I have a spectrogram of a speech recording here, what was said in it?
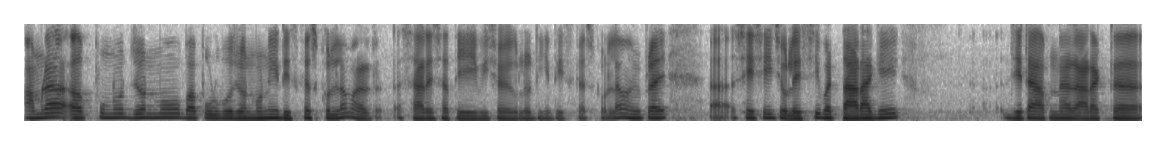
আমরা পুনর্জন্ম বা পূর্বজন্ম নিয়ে ডিসকাস করলাম আর স্যারের সাথে এই বিষয়গুলো নিয়ে ডিসকাস করলাম। আমি প্রায় শেষেই চলে এসেছি। বাট তার আগে যেটা আপনার আর একটা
